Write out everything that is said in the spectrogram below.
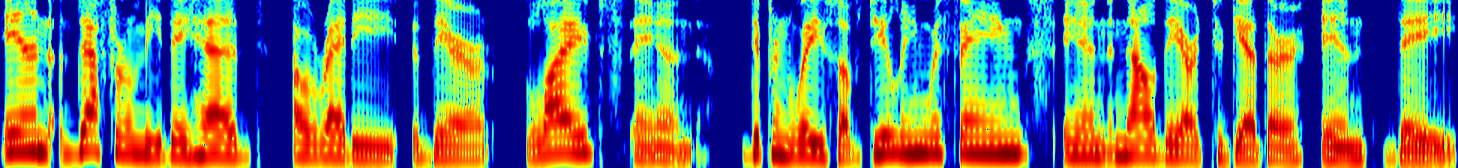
And definitely they had already their lives and different ways of dealing with things. And now they are together and they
